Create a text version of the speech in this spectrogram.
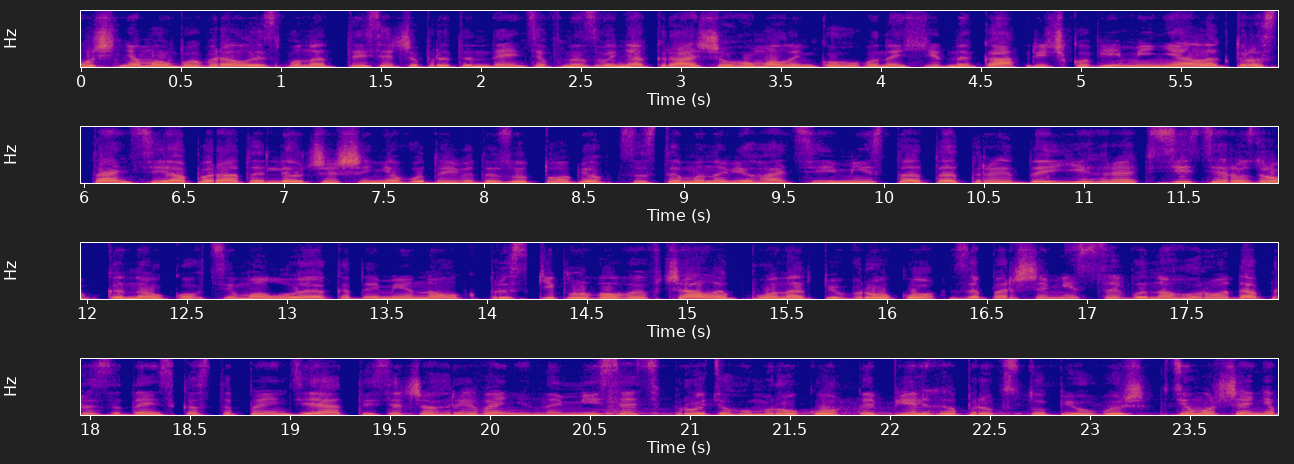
учнями вибрали з понад тисячі претендентів на звання кращого маленького винахідника. Річкові міні-електростанції, апарати для очищення води від ізотопів, системи навігації міста та 3D-ігри – всі ці розробки науковці Малої академії наук прискіпливо вивчали понад півроку. За перше місце винагорода – президентська стипендія – тисяча гривень на місяць протягом року та пільги при вступі у виш. Втім, учені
